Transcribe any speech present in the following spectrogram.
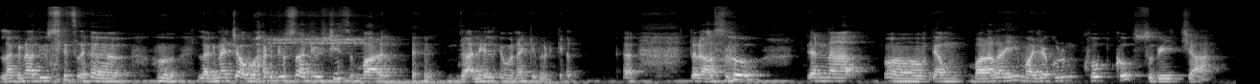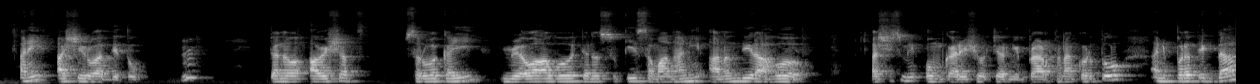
लग्नादिवशीच लग्ना दिवशीच लग्नाच्या वाढदिवसा दिवशीच बाळ झालेलं आहे म्हणा की थोडक्यात. तर असो त्यांना त्या बाळालाही माझ्याकडून खूप खूप शुभेच्छा आणि आशीर्वाद देतो. त्यानं आयुष्यात सर्व काही मिळवावं त्यानं सुखी समाधानी आनंदी राहावं अशीच मी ओंकारेश्वर चरणी प्रार्थना करतो. आणि परत एकदा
